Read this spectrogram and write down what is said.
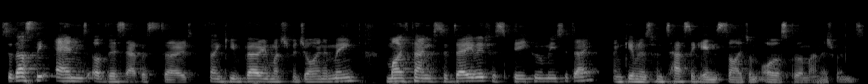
So that's the end of this episode. Thank you very much for joining me. My thanks to David for speaking with me today and giving us fantastic insight on oil spill management.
